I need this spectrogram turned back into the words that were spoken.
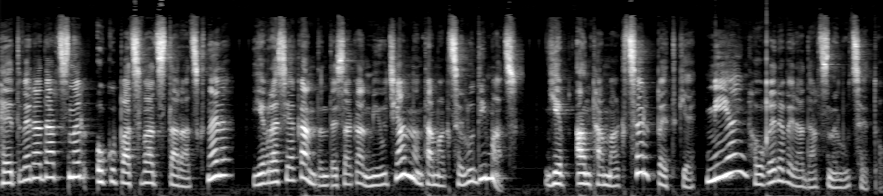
հետ վերադարձնել օկուպացված տարածքները Եվրասիական տնտեսական միությանն անդամակցելու դիմաց եւ անդամակցել պետք է միայն հողերը վերադարձնելուց հետո։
